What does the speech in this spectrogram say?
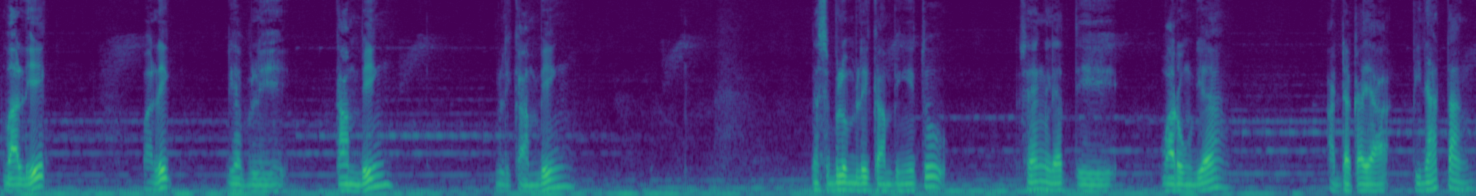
Balik. Balik dia beli kambing beli kambing. Nah sebelum beli kambing itu saya ngeliat di warung dia ada kayak binatang.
